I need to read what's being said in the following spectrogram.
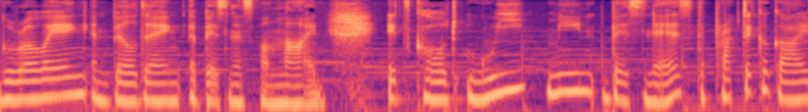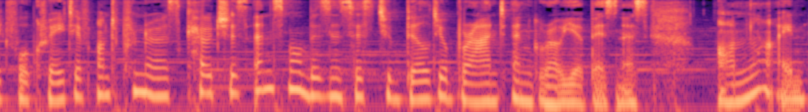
growing and building a business online. It's called We Mean Business, the practical guide for creative entrepreneurs, coaches, and small businesses to build your brand and grow your business online.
